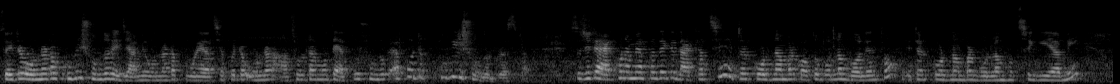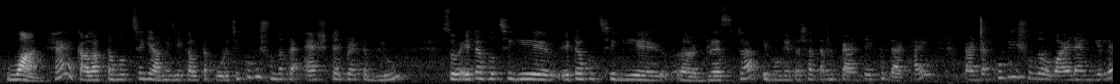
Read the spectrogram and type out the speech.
সো এটার ওড়নাটা খুবই সুন্দর। এই যে আমি ওড়নাটা পরে আছি এটা ওড়নার আঁচলটার মধ্যে এত সুন্দর। আপু, এটা খুবই সুন্দর ড্রেসটা সো যেটা এখন আমি আপনাদেরকে দেখাচ্ছি, এটার কোড নাম্বার কত বললাম বলেন তো? এটার কোড নাম্বার বললাম হচ্ছে গিয়ে আমি ওয়ান হ্যাঁ? কালারটা হচ্ছে গিয়ে আমি যে কালারটা পরেছি, খুবই সুন্দর একটা অ্যাশ টাইপের একটা ব্লু সো এটা হচ্ছে গিয়ে, এটা হচ্ছে গিয়ে ড্রেসটা এবং এটার সাথে আমি প্যান্টটা একটু দেখাই। প্যান্টটা খুবই সুন্দর ওয়াইড অ্যাঙ্গেলে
